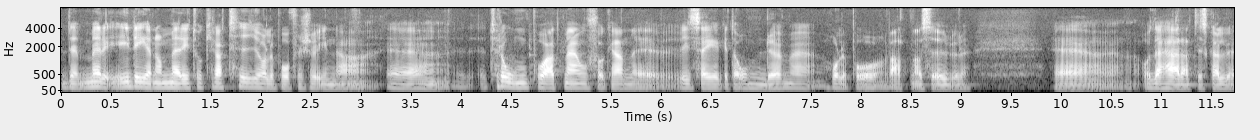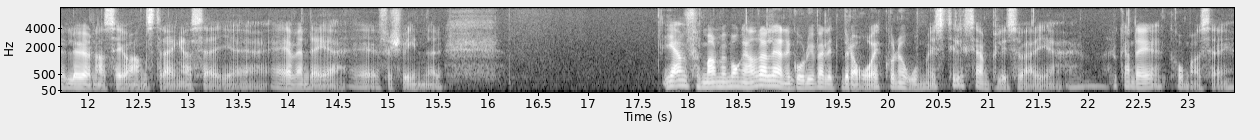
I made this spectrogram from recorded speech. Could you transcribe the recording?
det, idén om meritokrati håller på att försvinna. Eh, tron på att människor kan eh, visa eget omdöme håller på att vattnas ur. Eh, och det här att det ska löna sig och anstränga sig, eh, även det eh, försvinner. Jämför man med många andra länder går det ju väldigt bra ekonomiskt, till exempel i Sverige. Hur kan det komma sig?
